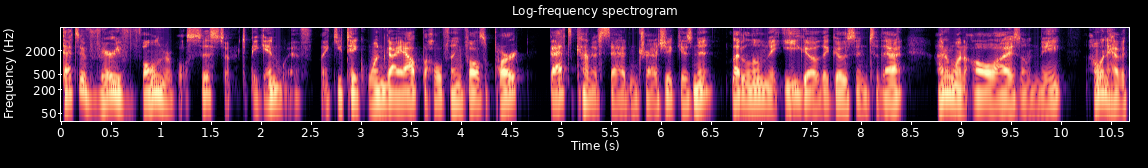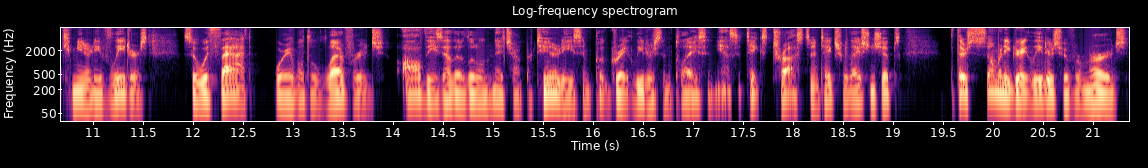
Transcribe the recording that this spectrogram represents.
That's a very vulnerable system to begin with. Like, you take one guy out, the whole thing falls apart. That's kind of sad and tragic, isn't it? Let alone the ego that goes into that. I don't want all eyes on me. I want to have a community of leaders. So, with that, we're able to leverage all these other little niche opportunities and put great leaders in place. And yes, it takes trust and it takes relationships, but there's so many great leaders who have emerged.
